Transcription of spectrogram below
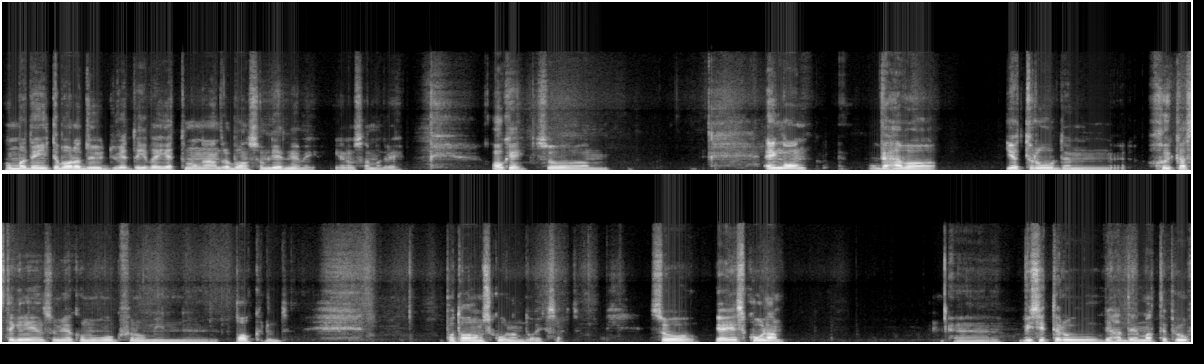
Hon bara, det är inte bara du. Du vet, det var jättemånga andra barn som led med mig genom samma grej. Okej, så... um, En gång. Det här var, jag tror den sjukaste grejen som jag kommer ihåg från min eh, bakgrund. På tal om skolan då exakt. Så jag är i skolan. Eh, vi sitter och vi hade matteprov.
